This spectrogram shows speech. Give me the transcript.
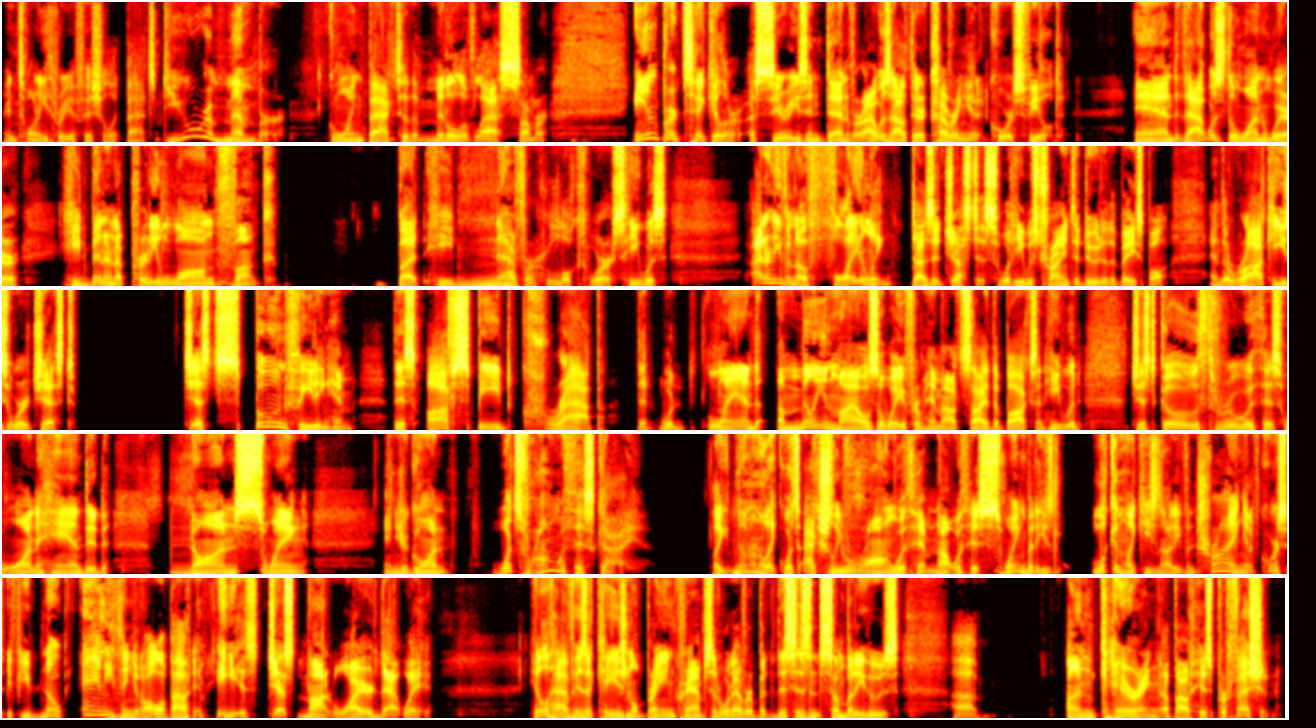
In 23 official at bats. Do you remember going back to the middle of last summer? In particular, a series in Denver. I was out there covering it at Coors Field. And that was the one where he'd been in a pretty long funk, but he never looked worse. He was, I don't even know if flailing does it justice, what he was trying to do to the baseball. And the Rockies were just, just spoon feeding him this off speed crap that would land a million miles away from him outside the box. And he would just go through with this one handed non swing. And you're going, what's wrong with this guy? Like, no, no, no, like what's actually wrong with him? Not with his swing, but he's looking like he's not even trying. And of course, if you know anything at all about him, he is just not wired that way. He'll have his occasional brain cramps and whatever, but this isn't somebody who's uh, uncaring about his profession.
